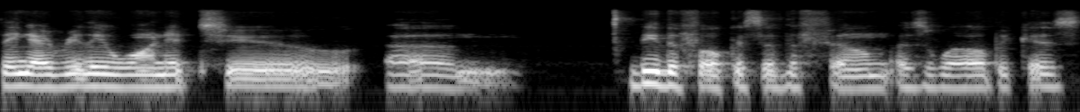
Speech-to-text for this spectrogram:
thing I really wanted to um, be the focus of the film as well, because,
